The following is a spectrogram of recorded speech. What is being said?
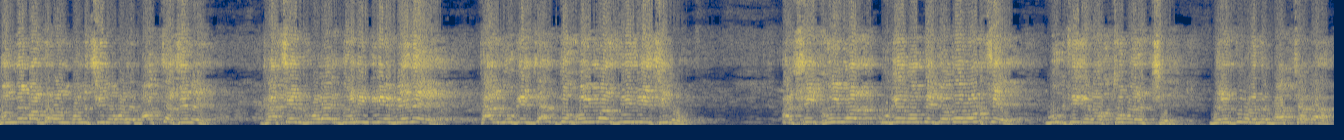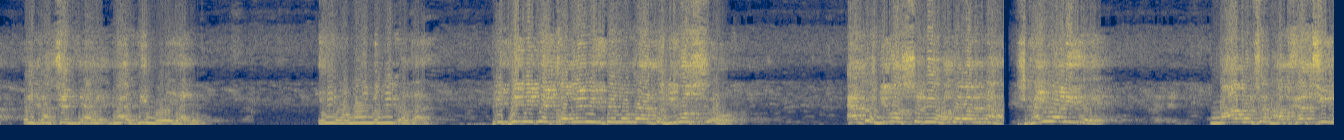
বন্দে মাতারাম বলেছিল বলে, বাচ্চা ছেলে, গাছের গোড়ায় দড়ি দিয়ে বেঁধে তার মুখে জ্যান্ত কই মাছ দিয়ে দিয়েছিল। আর সেই কই মাছ মুখের মধ্যে যত নড়ছে, মুখ থেকে রক্ত বেরোচ্ছে। বেরোতে বেরোতে বাচ্চাটা ওই গাছের গায়ে দিয়ে মরে গেল। এই অমানবিকতা, পৃথিবীতে কমিউনিস্টদের মধ্যে এত হিংস্র এত হিংস্র কেউ হতে পারে না। সাইবাড়িতে মা বসে ভাত খাচ্ছিল,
